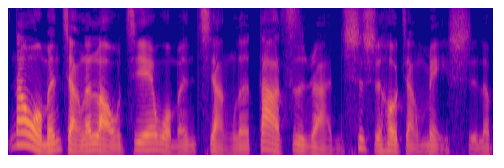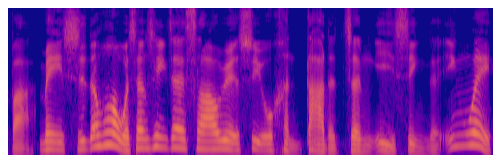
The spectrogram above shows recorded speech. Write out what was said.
那我们讲了老街，我们讲了大自然，是时候讲美食了吧？美食的话，我相信在沙捞越是有很大的争议性的，因为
